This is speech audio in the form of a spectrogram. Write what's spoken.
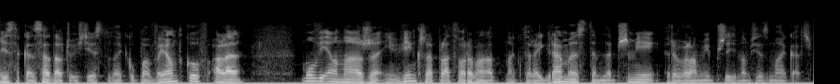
jest taka zasada, oczywiście jest tutaj kupa wyjątków, ale Mówi ona, że im większa platforma, na której gramy, z tym lepszymi rywalami przyjdzie nam się zmagać.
